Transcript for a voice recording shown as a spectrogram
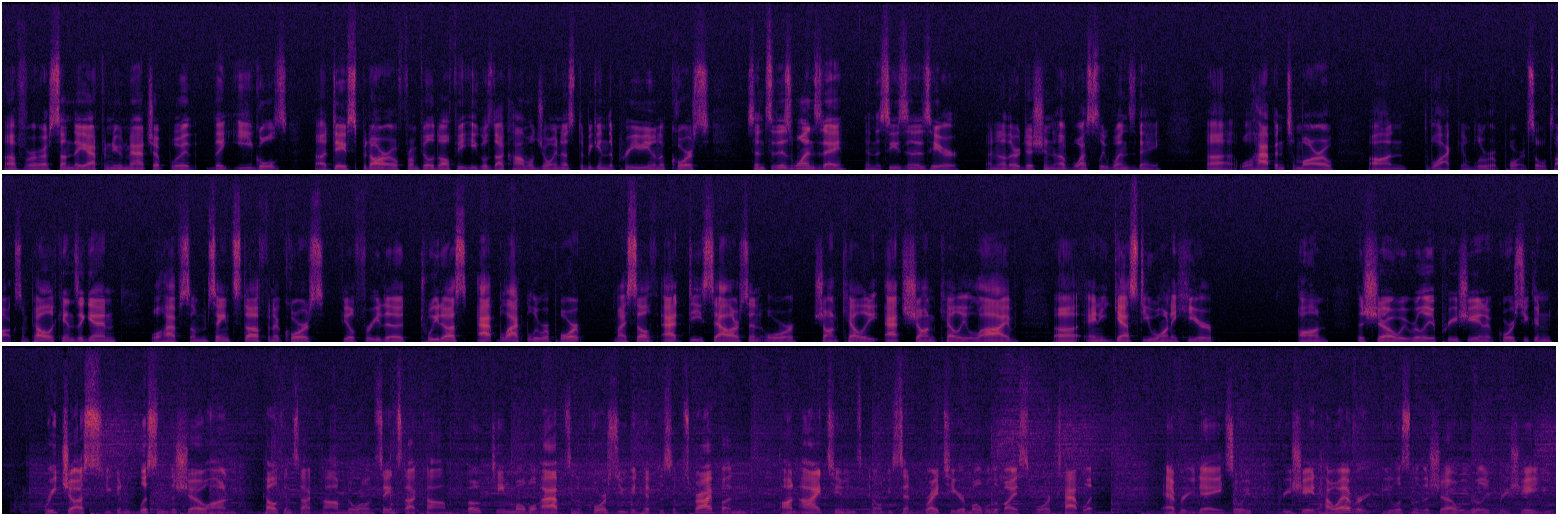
uh, for a Sunday afternoon matchup with the Eagles. Uh, Dave Spadaro from PhiladelphiaEagles.com will join us to begin the preview. And of course, since it is Wednesday and the season is here, another edition of Wesley Wednesday uh, will happen tomorrow on the Black and Blue Report. So we'll talk some Pelicans again. We'll have some Saints stuff, and of course, feel free to tweet us at Black Blue Report, myself at D Sallerson, or Sean Kelly at Sean Kelly Live. Uh, any guest you want to hear on the show, we really appreciate. it. And of course, you can reach us. You can listen to the show on Pelicans.com, NewOrleansSaints.com, both team mobile apps, and of course, you can hit the subscribe button on iTunes, and it'll be sent right to your mobile device or tablet every day. So we appreciate however you listen to the show. We really appreciate you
